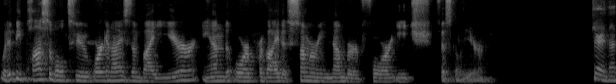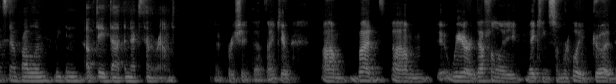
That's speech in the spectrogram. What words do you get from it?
would it be possible to organize them by year and or provide a summary number for each fiscal year? Sure, that's no problem. We can update that the next time around. I appreciate that. Thank you. Um, but, um, we are definitely making some really good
